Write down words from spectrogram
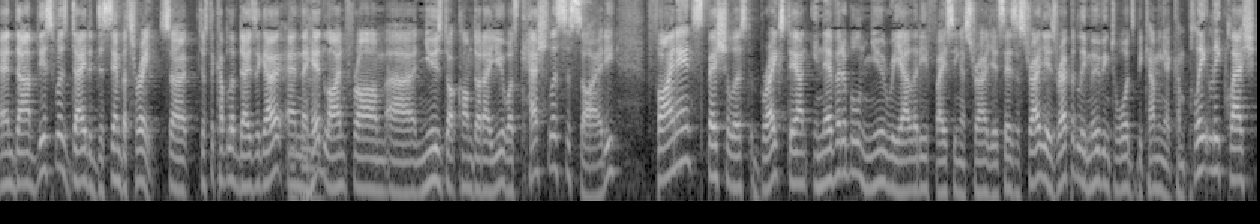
And um, this was dated December 3, so just a couple of days ago. And the headline from uh, news.com.au was Cashless Society. Finance specialist breaks down inevitable new reality facing Australia. It says Australia is rapidly moving towards becoming a completely clash,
